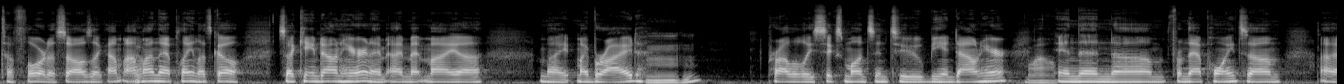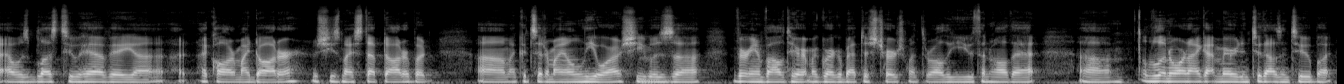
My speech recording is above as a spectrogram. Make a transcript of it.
to Florida. So I was like, I'm, I'm on that plane. Let's go. So I came down here and I, I met my uh, my my bride. Mm-hmm probably six months into being down here. Wow. And then um, from that point, um, I, I, was blessed to have a. Uh, I call her my daughter. She's my stepdaughter, but um, I consider my own Leora. She mm-hmm. was uh, very involved here at McGregor Baptist Church, went through all the youth and all that. Um, Lenore and I got married in 2002, but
